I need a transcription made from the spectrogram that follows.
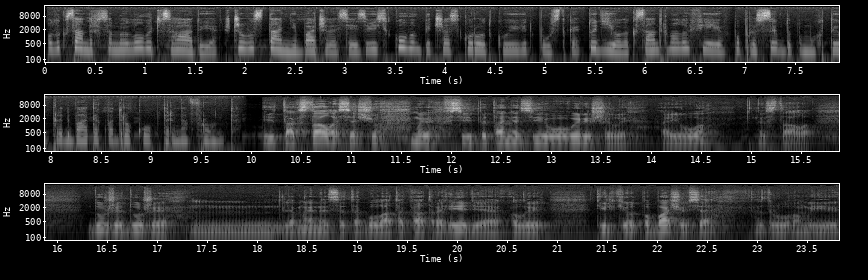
Олександр Самойлович згадує, що востаннє бачилися із військовим під час короткої відпустки. Тоді Олександр Малофєєв попросив допомогти придбати квадрокоптер на фронт. І так сталося, що ми всі питання ці його вирішили, а його не стало. Дуже-дуже для мене це була така трагедія, коли тільки от побачився з другом, і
